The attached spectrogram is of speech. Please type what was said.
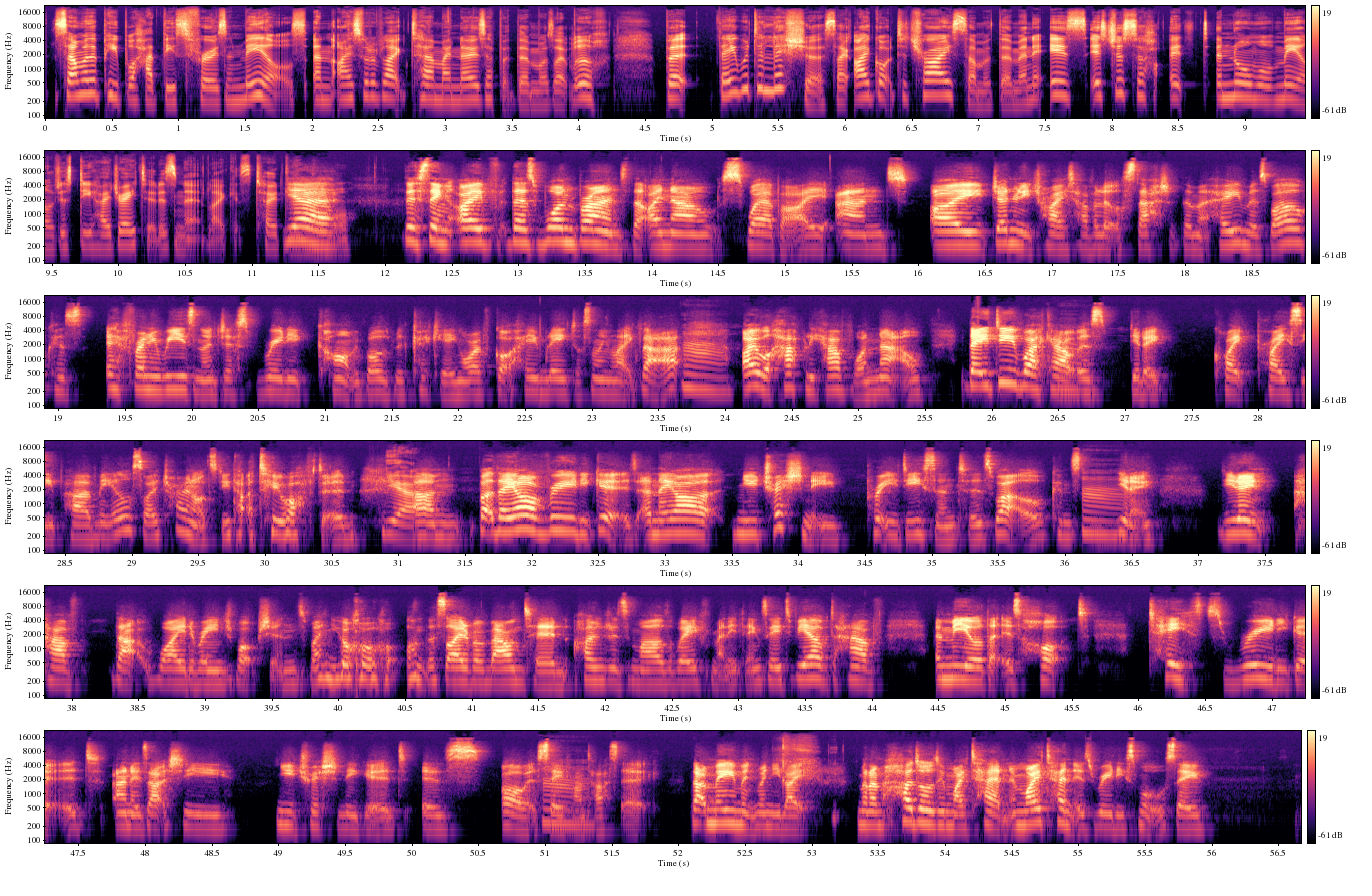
some of the people had these frozen meals and i sort of like turned my nose up at them I was like ugh. But they were delicious. Like i got to try some of them and it is it's just a it's a normal meal just dehydrated isn't it? Like it's totally yeah. normal this thing i've there's one brand that i now swear by and i generally try to have a little stash of them at home as well because if for any reason i just really can't be bothered with cooking or i've got home late or something like that Mm. i will happily have one now they do work out Mm. as you know quite pricey per meal so i try not to do that too often Yeah. um, but they are really good and they are nutritionally pretty decent as well. Cons- Mm. You know, you don't have that wider range of options when you're on the side of a mountain, hundreds of miles away from anything. So to be able to have a meal that is hot, tastes really good, and is actually nutritionally good is oh, it's so Mm. fantastic. That moment when you like when I'm huddled in my tent, and my tent is really small, so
